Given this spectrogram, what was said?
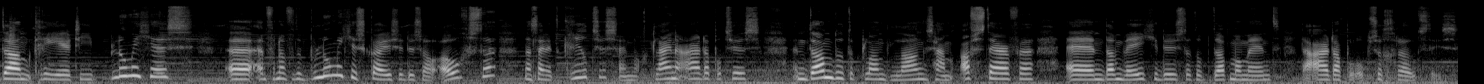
dan creëert hij bloemetjes. Uh, en vanaf de bloemetjes kan je ze dus al oogsten. Dan zijn het krieltjes, zijn nog kleine aardappeltjes. En dan doet de plant langzaam afsterven. En dan weet je dus dat op dat moment de aardappel op zijn grootst is.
